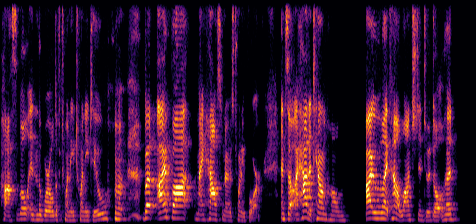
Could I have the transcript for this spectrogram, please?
possible in the world of 2022 but i bought my house when i was 24 and so i had a townhome. I like kind of launched into adulthood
